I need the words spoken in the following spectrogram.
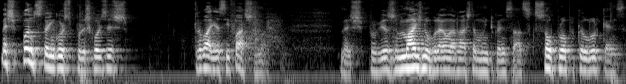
Mas quando se tem gosto por as coisas, trabalha-se e faz, não é? Mas, por vezes, mais no verão, arrasta muito cansaço, que só o próprio calor cansa.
